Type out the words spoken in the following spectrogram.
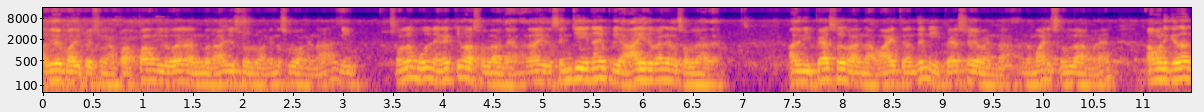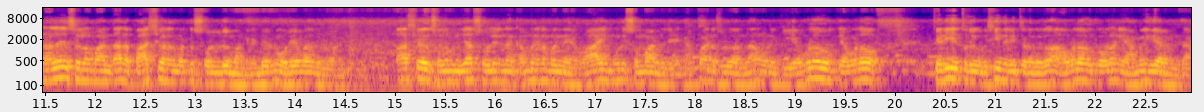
அதுவே பாதிப்பாயிடுச்சுங்க அப்போ அப்பாவும் சொல்லுவார் அந்த ராஜேஷ் சொல்லுவாங்க. என்ன சொல்லுவாங்கன்னா நீ சொல்லும்போது நெகட்டிவாக சொல்லாத. அதாவது இதை செஞ்சீங்கன்னா இப்படி ஆயிடுவேங்கிறத சொல்லாத. அது நீ பேசவே வேண்டாம். வாய் நீ பேசவே வேண்டாம். அந்த மாதிரி சொல்லாமல் அவனுக்கு ஏதாவது நல்லது சொல்லுமா இருந்தால் அந்த பாசிட்டிவானது மட்டும் சொல்லுவாங்க ரெண்டு பேருமே ஒரே மாதிரி சொல்லுவாங்க. பாசிட்டிவாக சொல்ல முடியாது சொல்லி. நான் கம்பெனி என்ன பண்ணேன் வாய் மூடி சும்மா இருந்தேன் எங்கள் அப்பா என்ன சொல்லுவாருன்னா உனக்கு எவ்வளோவுக்கு எவ்வளோ தெரிய தொடங்கும் விஷயம் தெரிய தொடங்குதோ அவ்வளோவுக்கு எவ்வளோ நீ அமைதியாக இருந்தா.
